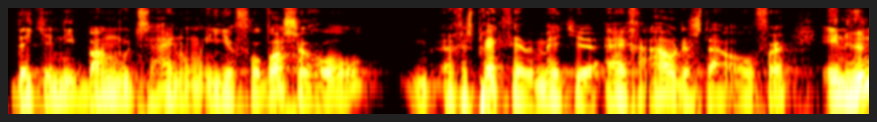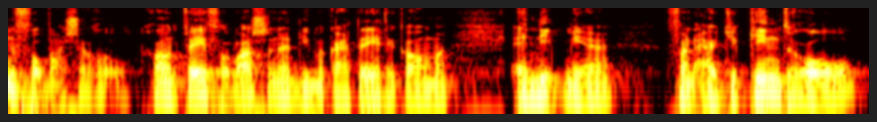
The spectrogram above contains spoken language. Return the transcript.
dat je niet bang moet zijn om in je volwassen rol een gesprek te hebben met je eigen ouders daarover in hun volwassen rol. Gewoon twee volwassenen die elkaar tegenkomen en niet meer vanuit je kindrol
